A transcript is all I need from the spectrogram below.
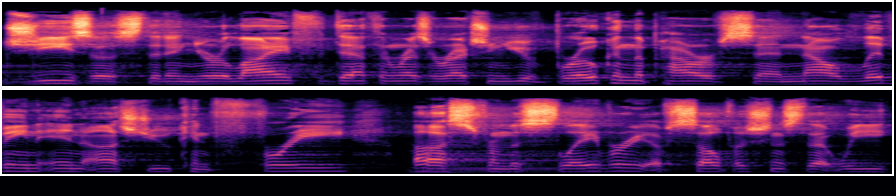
Jesus, that in your life, death, and resurrection, you have broken the power of sin. Now, living in us, you can free us from the slavery of selfishness that we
